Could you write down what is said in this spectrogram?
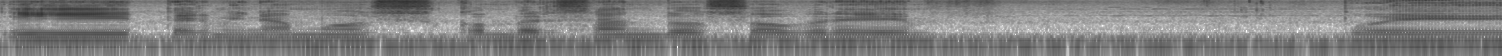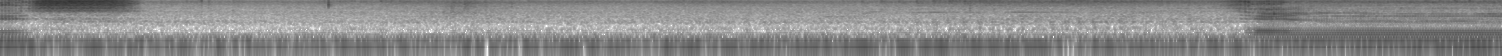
y terminamos conversando sobre pues el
